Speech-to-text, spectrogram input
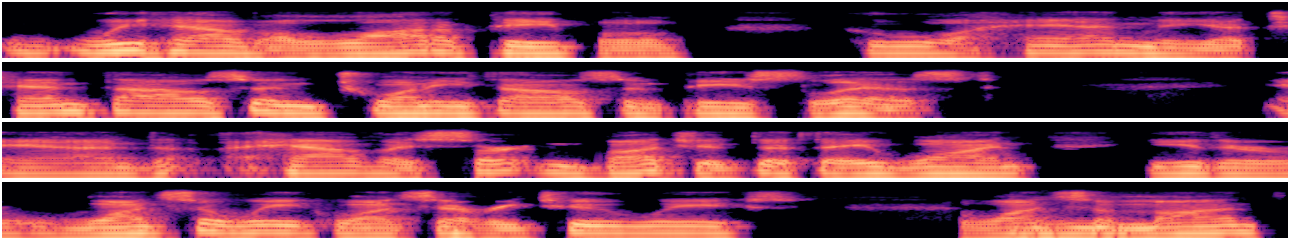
we have a lot of people who will hand me a 10,000, 20,000 piece list and have a certain budget that they want either once a week, once every two weeks, once mm-hmm. a month,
